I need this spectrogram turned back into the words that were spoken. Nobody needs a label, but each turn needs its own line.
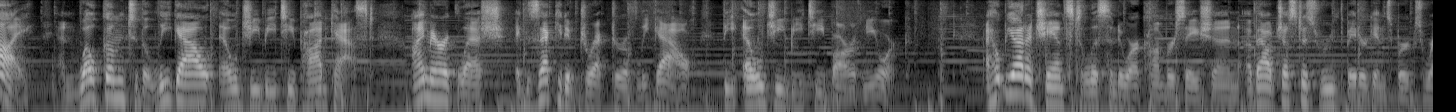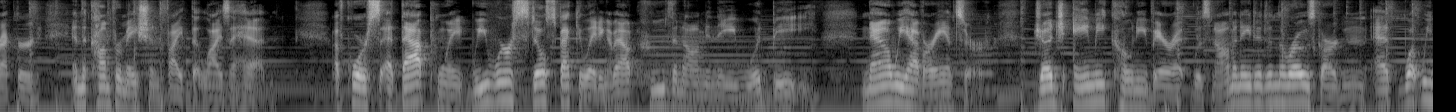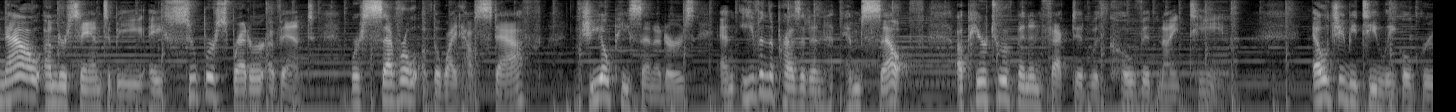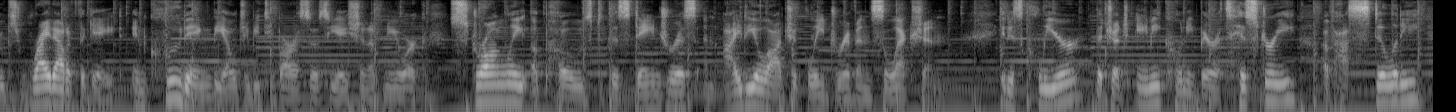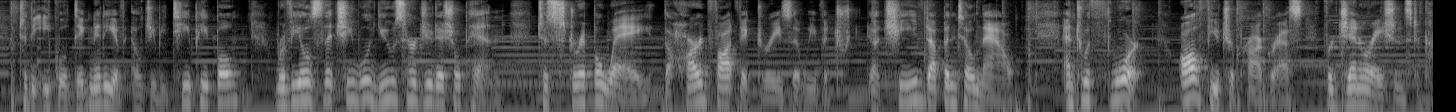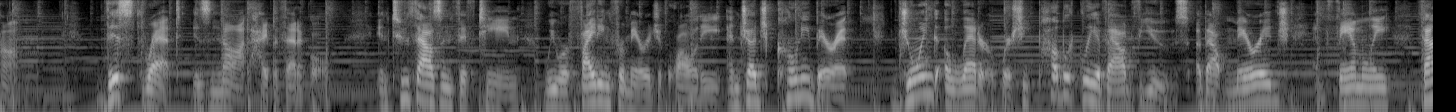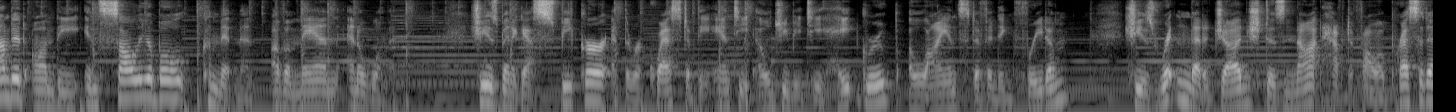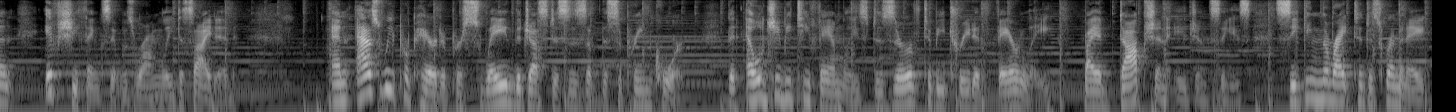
Hi, and welcome to the Legal LGBT podcast. I'm Eric Lesh, Executive Director of Legal, the LGBT Bar of New York. I hope you had a chance to listen to our conversation about Justice Ruth Bader Ginsburg's record and the confirmation fight that lies ahead. Of course, at that point, we were still speculating about who the nominee would be. Now we have our answer. Judge Amy Coney Barrett was nominated in the Rose Garden at what we now understand to be a super spreader event where several of the White House staff, GOP senators, and even the president himself appear to have been infected with COVID 19. LGBT legal groups right out of the gate, including the LGBT Bar Association of New York, strongly opposed this dangerous and ideologically driven selection. It is clear that Judge Amy Coney Barrett's history of hostility to the equal dignity of LGBT people reveals that she will use her judicial pen to strip away the hard fought victories that we've achieved up until now and to thwart all future progress for generations to come. This threat is not hypothetical. In 2015, we were fighting for marriage equality, and Judge Coney Barrett joined a letter where she publicly avowed views about marriage and family founded on the insoluble commitment of a man and a woman. She has been a guest speaker at the request of the anti LGBT hate group Alliance Defending Freedom. She has written that a judge does not have to follow precedent if she thinks it was wrongly decided. And as we prepare to persuade the justices of the Supreme Court that LGBT families deserve to be treated fairly by adoption agencies seeking the right to discriminate,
